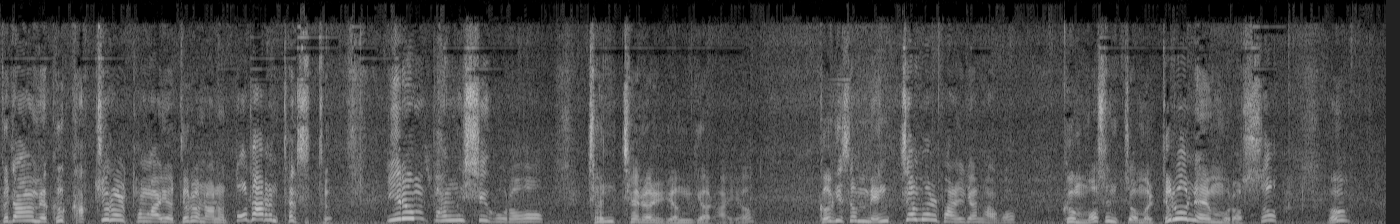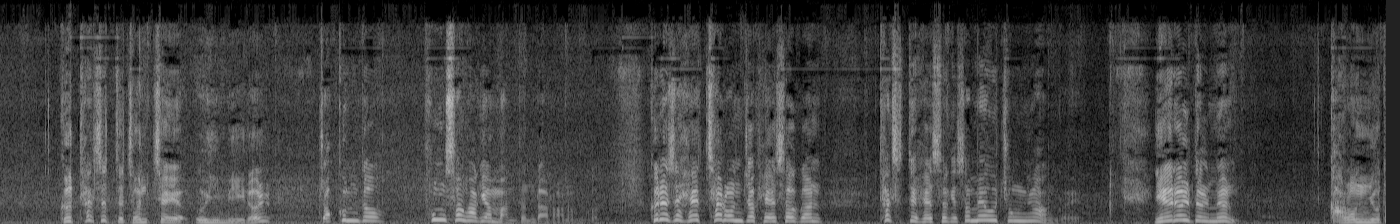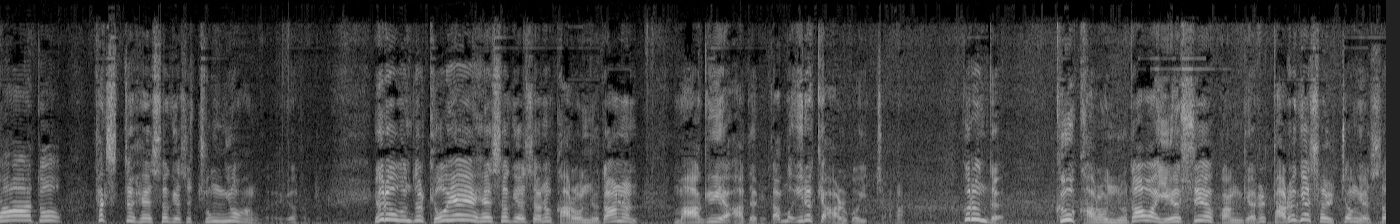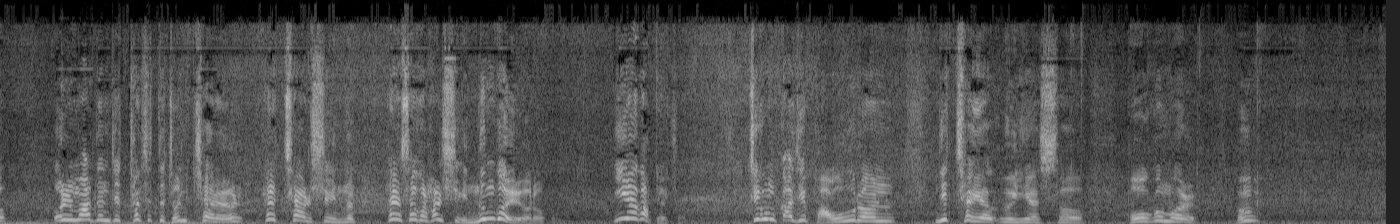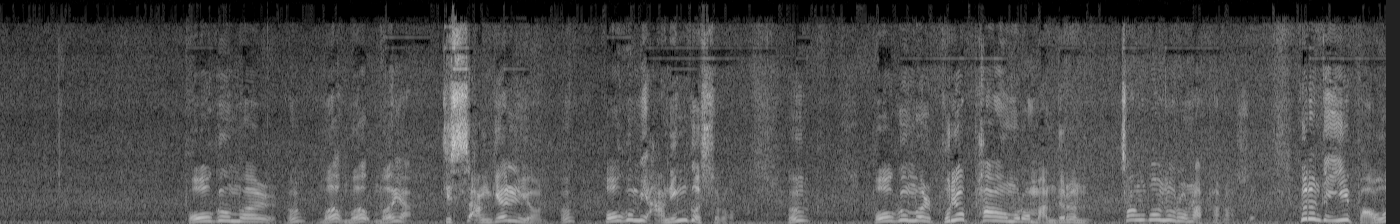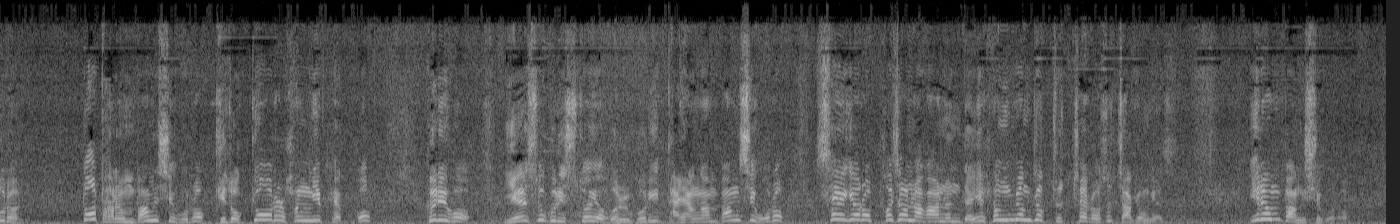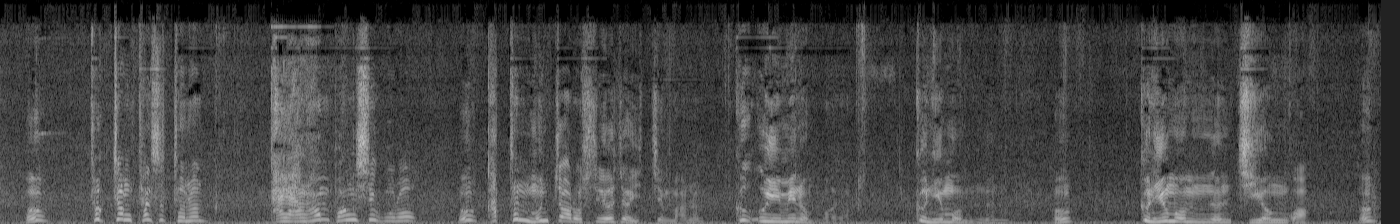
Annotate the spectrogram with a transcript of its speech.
그 다음에 그 각주를 통하여 드러나는 또 다른 텍스트 이런 방식으로 전체를 연결하여 거기서 맹점을 발견하고 그 모순점을 드러냄으로써 어? 그 텍스트 전체의 의미를 조금 더 풍성하게 만든다라는 것. 그래서 해체론적 해석은 텍스트 해석에서 매우 중요한 거예요. 예를 들면 가론 유다도 텍스트 해석에서 중요한 거예요, 여러분. 여러분들 교회 해석에서는 가론 유다는 마귀의 아들이다, 뭐 이렇게 알고 있잖아. 그런데 그 가론 유다와 예수의 관계를 다르게 설정해서 얼마든지 텍스트 전체를 해체할 수 있는 해석을 할 수 있는 거예요, 여러분. 이해가 되죠? 지금까지 바울은 니체에 의해서 복음을 어? 복음을 어? 뭐, 뭐, 뭐야? 디스앙겔리온 어? 복음이 아닌 것으로 어? 복음을 불협화음으로 만드는 장본으로 나타났어. 그런데 이 바울은 또 다른 방식으로 기독교를 확립했고 그리고 예수 그리스도의 얼굴이 다양한 방식으로 세계로 퍼져나가는 데에 혁명적 주체로서 작용했어. 이런 방식으로 어? 특정 텍스트는 다양한 방식으로 어? 같은 문자로 쓰여져 있지만은 그 의미는 뭐야? 끊임없는 어? 끊임없는 지형과 어?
